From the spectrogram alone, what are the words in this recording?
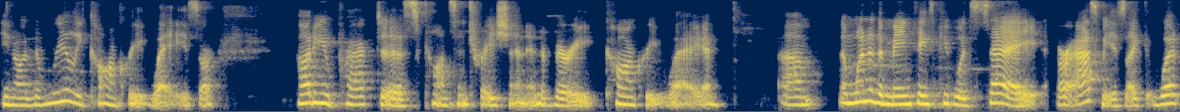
you know, in the really concrete ways. Or how do you practice concentration in a very concrete way? And um, and one of the main things people would say or ask me is like, what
